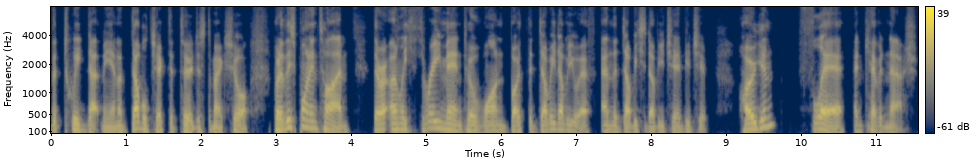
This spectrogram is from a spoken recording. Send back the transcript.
that twigged at me, and I double checked it too just to make sure. But at this point in time, there are only three men to have won both the WWF and the WCW championship: Hogan, Flair, and Kevin Nash.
